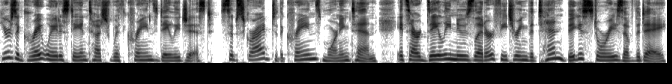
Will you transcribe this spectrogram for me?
Here's a great way to stay in touch with Crain's Daily Gist. Subscribe to the Crain's Morning 10. It's our daily newsletter featuring the 10 biggest stories of the day.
